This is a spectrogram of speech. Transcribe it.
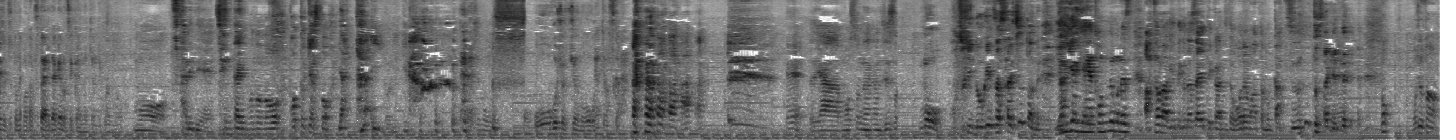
ょっとね、また二人だけの世界になっちゃうんで、これも。もう、二人で戦隊もののポッドキャストやったらいいのに。大御所中の大御所やってますから。ね、いやーもうそんな感じです。もう、本当に土下座されちゃったんで、いやいやいやいや、とんでもないです。頭上げてくださいって感じで、俺も頭ガツンと下げて。もちろさん、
